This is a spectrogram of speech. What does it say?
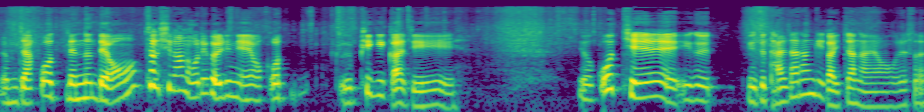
염자 꽃 맺는데 엄청 시간 오래 걸리네요. 꽃 그 피기까지. 이 꽃에 이거 이거 달달한 게가 있잖아요. 그래서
